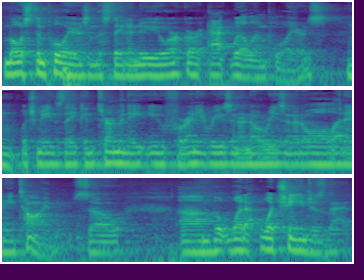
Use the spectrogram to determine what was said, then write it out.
Most employers in the state of New York are at will employers, which means they can terminate you for any reason or no reason at all at any time. So, um, but what what changes that?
